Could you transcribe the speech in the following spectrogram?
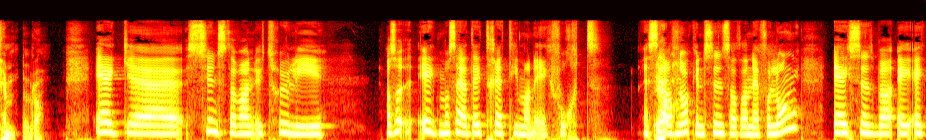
kjempebra. Jeg eh, syns det var en utrolig Altså, jeg må si at de tre timene gikk fort. Jeg ser ja. at noen syns at han er for lang. Jeg syns bare jeg, jeg,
